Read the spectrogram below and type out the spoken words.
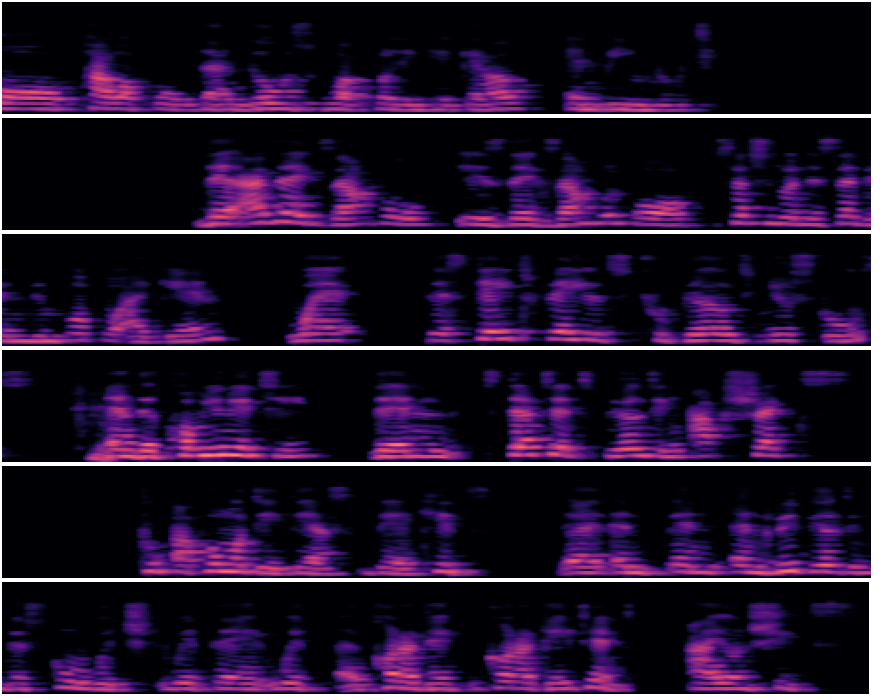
or powerful than those who are calling her girl and being naughty. The other example is the example of Section 27 Limpopo again, where the state failed to build new schools hmm. and the community then started building up shacks to accommodate their, their kids uh, and, and, and rebuilding the school which with a, with a corrugated, corrugated iron sheets.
